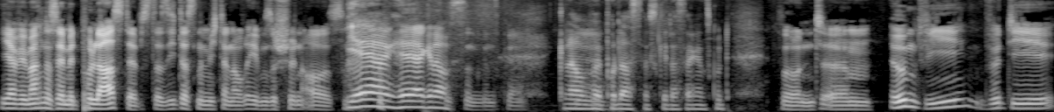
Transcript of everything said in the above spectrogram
Ja, wir machen das ja mit Polarsteps. Da sieht das nämlich dann auch eben so schön aus. Ja, yeah, ja, genau. Das ist dann ganz geil. Genau, ja. bei Polarsteps geht das ja ganz gut. So, und ähm, irgendwie wird die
